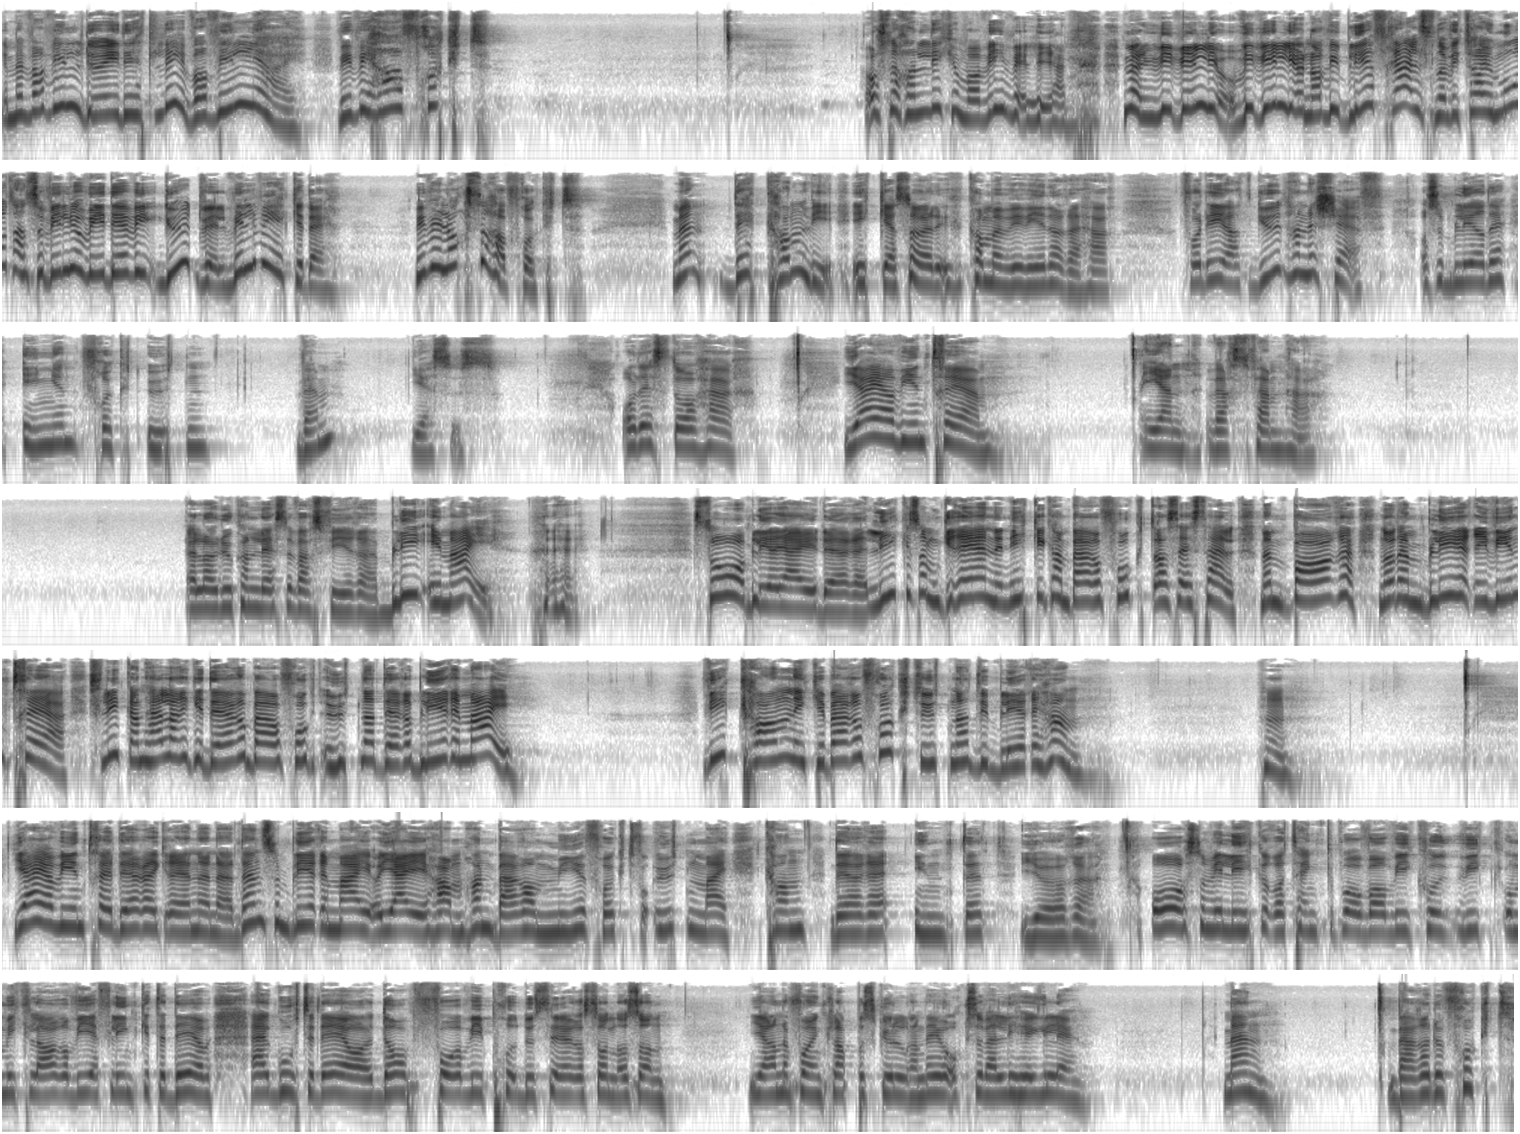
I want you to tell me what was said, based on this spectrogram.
Ja, men hva vil du i ditt liv? Hva vil jeg? Vil Vi ha frukt. Og så handler det ikke om hva vi vil igjen. Men vi vil jo vi vil jo når vi blir frelst, når vi tar imot ham, så vil jo vi det vi, Gud vil. Vil vi ikke det? Vi vil også ha frukt. Men det kan vi ikke. Så kommer vi videre her. Fordi at Gud han er sjef, og så blir det ingen frukt uten hvem? Jesus. Og det står her. Jeg er vintreet. Igjen vers 5 her. Eller du kan lese vers 4. Bli i meg. Så blir jeg i dere. Like som grenen ikke kan bære frukt av seg selv, men bare når den blir i vintreet. Slik kan heller ikke dere bære frukt uten at dere blir i meg. Vi kan ikke bære frukt uten at vi blir i Han. Hm. Jeg er vintre, dere er grenene. Den som blir i meg og jeg i ham, han bærer mye frukt, for uten meg kan dere intet gjøre. Og som vi liker å tenke på vi, om vi klarer, vi er flinke til det og er gode til det, og da får vi produsere sånn og sånn. Gjerne få en klapp på skulderen. Det er jo også veldig hyggelig. Men bærer du frukt.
